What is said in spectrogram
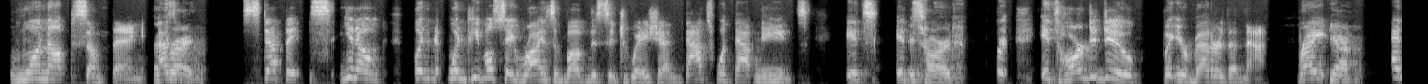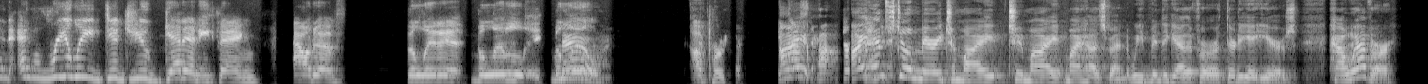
one up something that's right. step it you know when when people say rise above the situation that's what that means. It's it's, it's hard. It's hard to do but you're better than that right? Yeah and and really did you get anything out of belittle belittle belittle no. a person I, I, I am still married to my to my my husband. We've been together for 38 years. However,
